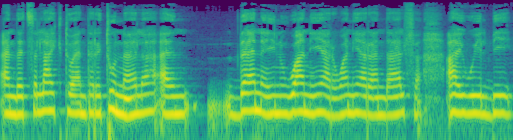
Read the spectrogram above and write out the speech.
And it's like to enter a tunnel and then in one year, one year and a half, I will be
